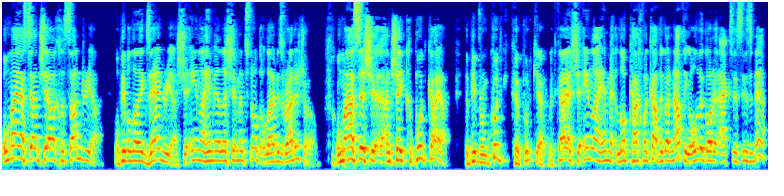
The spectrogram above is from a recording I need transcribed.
Umaya se anshe Alexandria. Or people of Alexandria. She'ain lahim ele Shemen Tznud. All they have is radish oil. Umaya se anshe Kaput Kaya. The people from Kaputkaya, Kaputkaya, she'ain lahim lo kach v'kach. They got nothing. All they got access is neft.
